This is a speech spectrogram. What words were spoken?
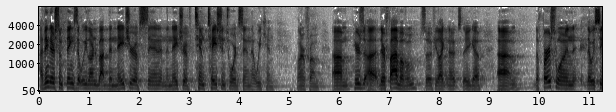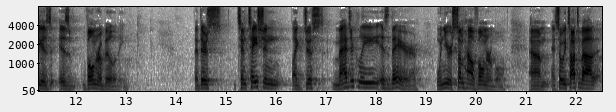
I think there's some things that we learn about the nature of sin and the nature of temptation towards sin that we can learn from. Um, here's uh, there are five of them, so if you like notes, there you go. Um, the first one that we see is is vulnerability. That there's temptation, like just magically, is there when you're somehow vulnerable. Um, and so we talked about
